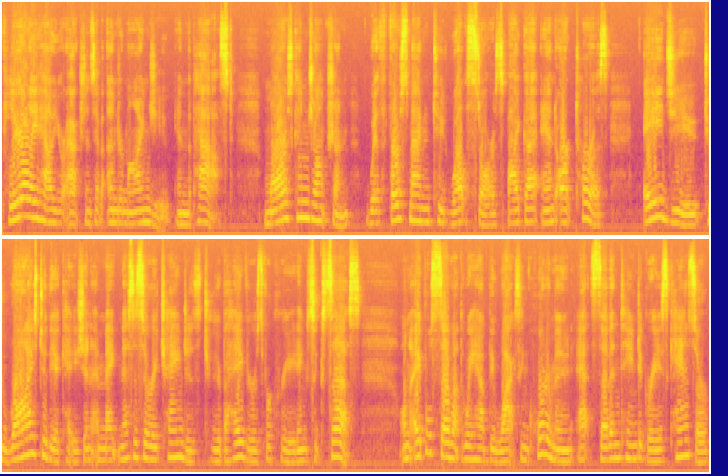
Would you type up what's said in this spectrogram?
clearly how your actions have undermined you in the past. Mars conjunction with first magnitude wealth stars Spica and Arcturus aids you to rise to the occasion and make necessary changes to your behaviors for creating success. On April 7th, we have the waxing quarter moon at 17 degrees Cancer,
